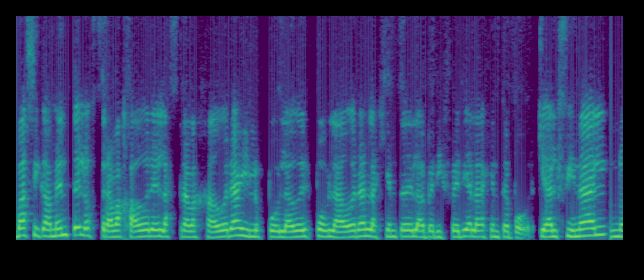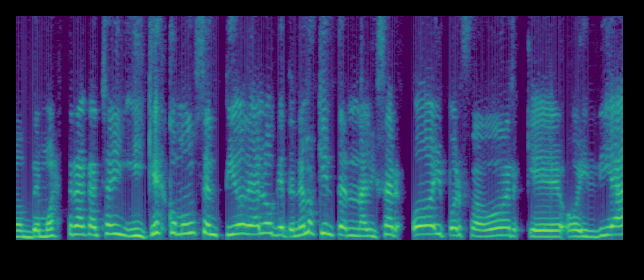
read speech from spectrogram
básicamente los trabajadores, las trabajadoras y los pobladores, pobladoras, la gente de la periferia, la gente pobre, que al final nos demuestra, ¿cachai? Y que es como un sentido de algo que tenemos que internalizar hoy, por favor, que hoy día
